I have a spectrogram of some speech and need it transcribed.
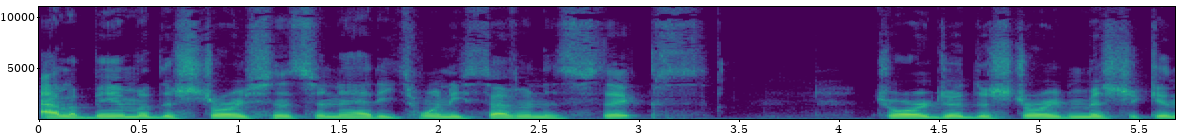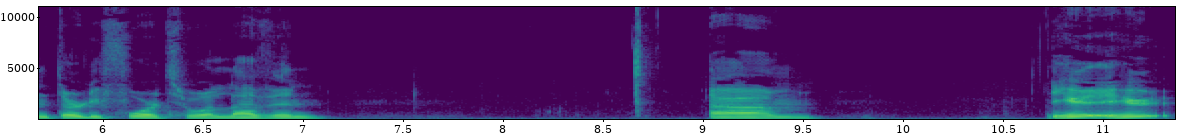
Alabama destroyed Cincinnati 27 to 6. Georgia destroyed Michigan 34 to 11. Um here here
